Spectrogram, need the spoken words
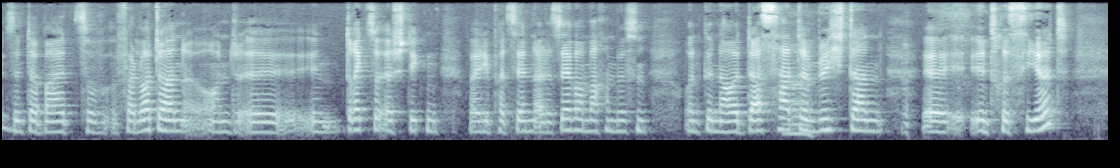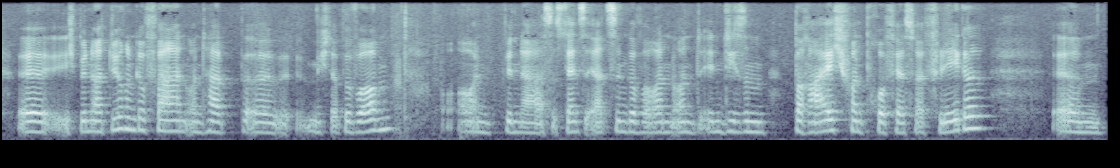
sind dabei zu verlottern und äh, im Dreck zu ersticken, weil die Patienten alles selber machen müssen. Und genau das hatte ja. mich dann äh, interessiert. ich bin nach Düren gefahren und habe mich da beworben und bin da Assistenzärztin geworden und in diesem Bereich von Professor Pflege ähm,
